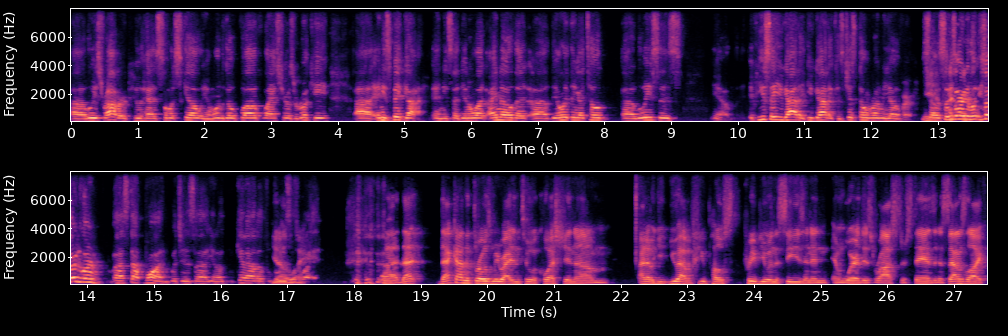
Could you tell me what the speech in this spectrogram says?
uh, Luis Robert who has so much skill. You know, won the Gold Glove last year as a rookie, uh, and he's a big guy. And he said, you know what? I know that uh, the only thing I told uh, Luis is, you know, if you say you got it, you got it, because just don't run me over. Yeah. So, so he's already he's already learned uh, step one, which is uh, you know get out of get Luis's way. way. uh, that that kind of throws me right into a question. Um, I know you, you have a few posts previewing the season and and where this roster stands, and it sounds like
